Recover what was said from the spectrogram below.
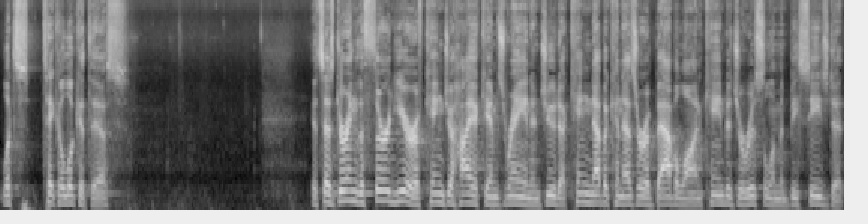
let's take a look at this. It says, During the third year of King Jehoiakim's reign in Judah, King Nebuchadnezzar of Babylon came to Jerusalem and besieged it.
